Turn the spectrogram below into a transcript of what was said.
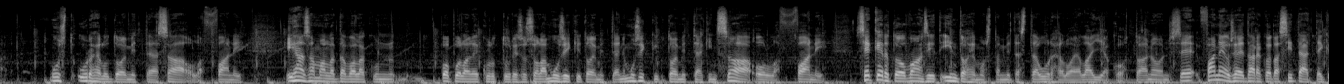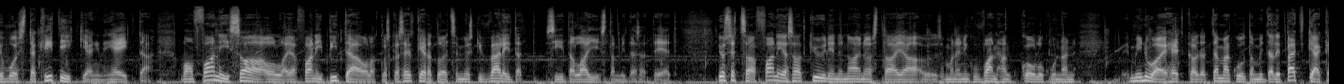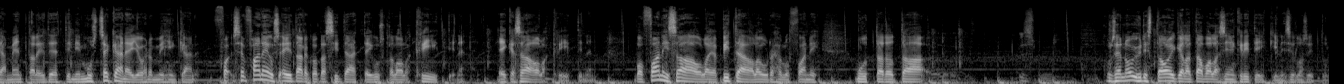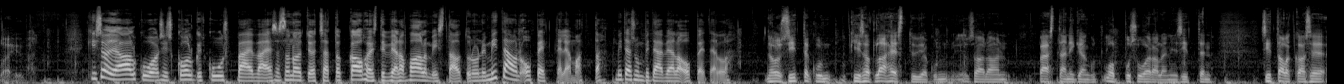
musta urheilutoimittaja saa olla fani. Ihan samalla tavalla kuin populaarikulttuurissa, ollaan musiikkitoimittaja, niin musiikkitoimittajakin saa olla fani. Se kertoo vaan siitä intohimosta, mitä sitä urheilua ja lajia kohtaan on. Se faneus ei tarkoita sitä, etteikö voi sitä kritiikkiä heittää, vaan fani saa olla ja fani pitää olla, koska se kertoo, että sä myöskin välität siitä lajista, mitä sä teet. Jos et saa fania, saat kyyninen ainoastaan ja semmoinen niin vanhan koulukunnan minua ei hetkauta tämä kulta, mitä oli pätkääkään mentaliteetti, niin musta sekään ei johda mihinkään. Se faneus ei tarkoita sitä, että ei uskalla olla kriittinen, eikä saa olla kriittinen. Vaan fani saa olla ja pitää olla urheilufani, mutta tota, kun sen on yhdistää oikealla tavalla siihen kritiikkiin, niin silloin siitä tulee hyvä. Kisoja alku on siis 36 päivää ja sä sanoit jo, että sä et ole kauheasti vielä valmistautunut, niin mitä on opettelematta? Mitä sun pitää vielä opetella? No sitten kun kisat lähestyy ja kun saadaan, päästään ikään kuin loppusuoralle, niin sitten, sitten alkaa se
